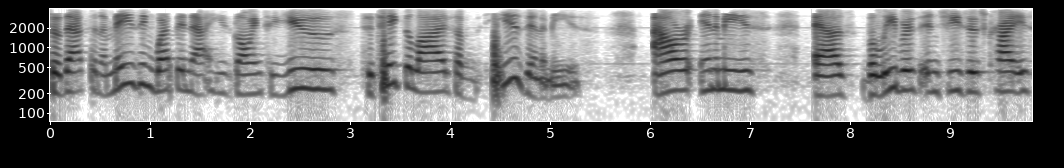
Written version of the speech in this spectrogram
So that's an amazing weapon that he's going to use to take the lives of his enemies, our enemies as believers in Jesus Christ,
